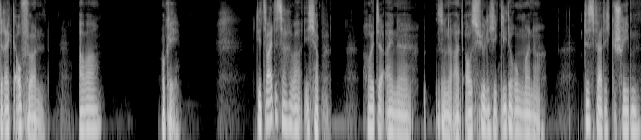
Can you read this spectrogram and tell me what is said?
direkt aufhören. Aber okay. Die zweite Sache war, ich habe heute eine so eine Art ausführliche Gliederung meiner Dis fertig geschrieben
